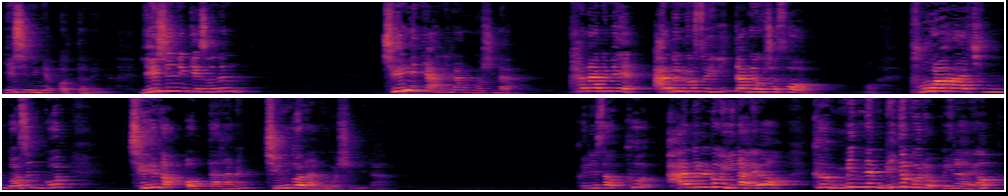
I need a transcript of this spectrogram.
예수님이 어떤 의냐? 예수님께서는 죄인이 아니라는 것이나 하나님의 아들로서 이 땅에 오셔서 어, 부활하신 것은 곧 죄가 없다라는 증거라는 것입니다. 그래서 그 아들로 인하여 그 믿는 믿음으로 인하여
